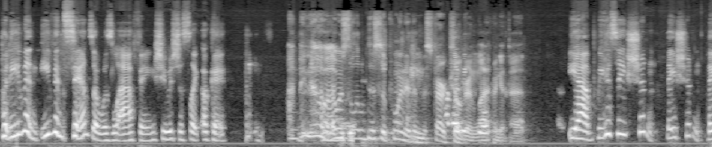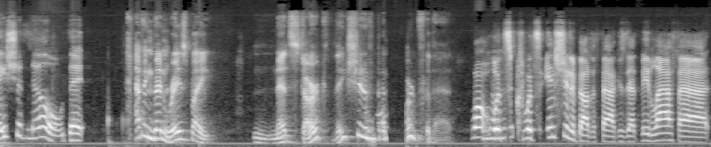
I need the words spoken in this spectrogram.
but even even sansa was laughing she was just like okay I know. I was a little disappointed in the Stark children laughing at that. yeah because they shouldn't they shouldn't they should know that Having been raised by Ned Stark, they should have been hard for that. Well, what's what's interesting about the fact is that they laugh at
